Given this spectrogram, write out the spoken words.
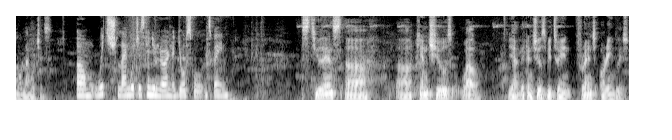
more languages. Um, which languages can you learn at your school in Spain? students uh, uh, can choose well yeah they can choose between french or english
